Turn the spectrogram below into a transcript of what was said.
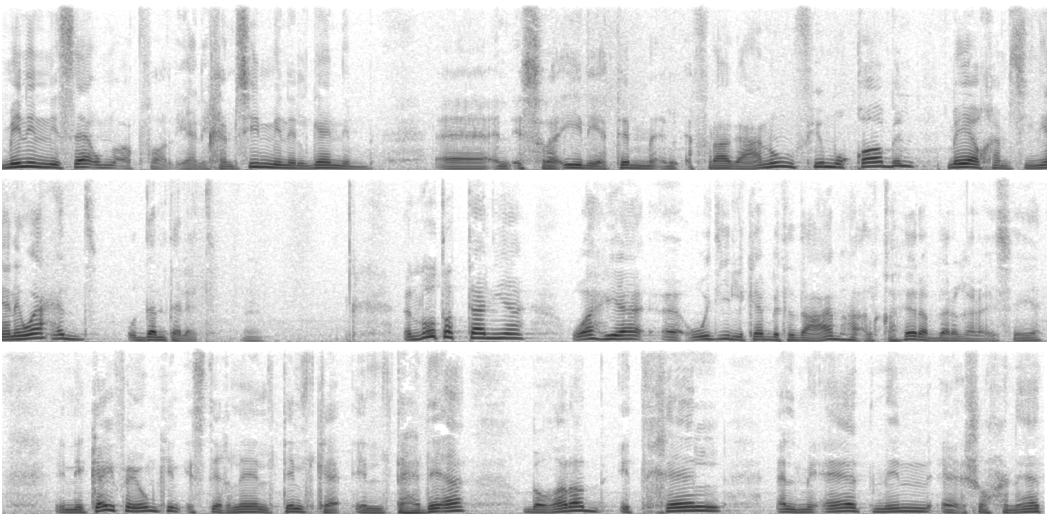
من النساء ومن الأطفال. يعني 50 من الجانب الإسرائيلي يتم الإفراج عنهم في مقابل 150 يعني واحد قدام ثلاثة النقطة الثانية وهي ودي اللي كانت بتدعمها القاهرة بدرجة رئيسية إن كيف يمكن استغلال تلك التهدئة بغرض إدخال المئات من شحنات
